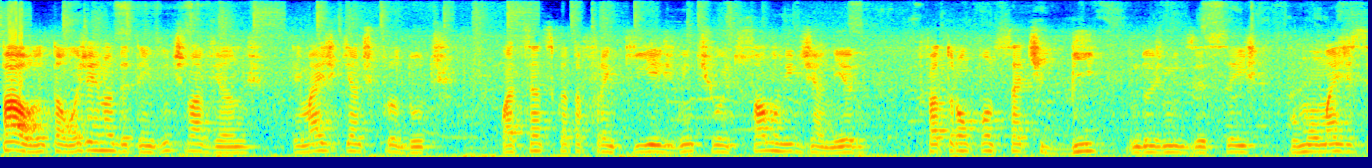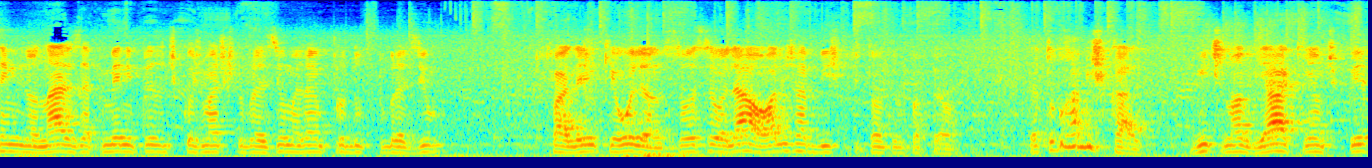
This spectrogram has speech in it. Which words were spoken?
Paulo, então, hoje a Renault tem 29 anos, tem mais de 500 produtos, 450 franquias, 28 só no Rio de Janeiro, faturou 1.7 bi em 2016, formou mais de 100 milionários, é a primeira empresa de cosméticos do Brasil, o melhor produto do Brasil. Falei que olhando, se você olhar, olha os rabiscos que estão aqui no papel. É tudo rabiscado. 29A, 500P.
